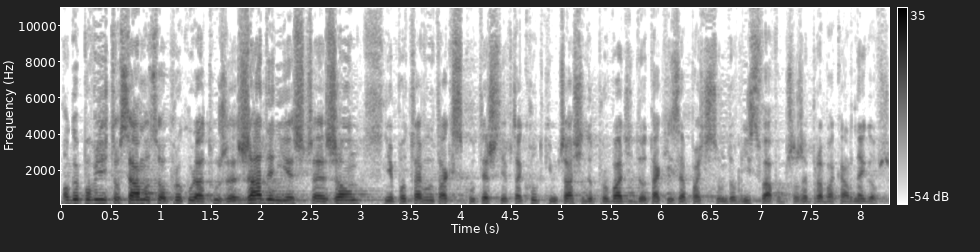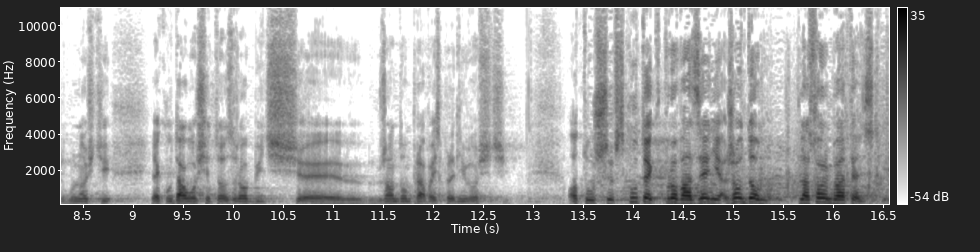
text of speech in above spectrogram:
Mogę powiedzieć to samo, co o prokuraturze. Żaden jeszcze rząd nie potrafił tak skutecznie w tak krótkim czasie doprowadzić do takiej zapaści sądownictwa w obszarze prawa karnego w szczególności, jak udało się to zrobić e, rządom Prawa i Sprawiedliwości. Otóż wskutek wprowadzenia, rządom Platformy Obywatelskiej,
